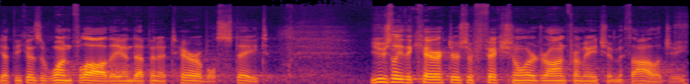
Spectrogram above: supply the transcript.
yet because of one flaw, they end up in a terrible state. Usually, the characters are fictional or drawn from ancient mythology,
